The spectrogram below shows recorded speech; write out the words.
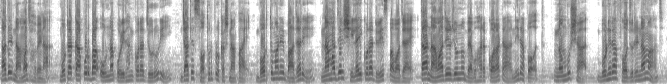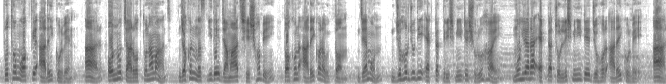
তাদের নামাজ হবে না। মোটা কাপড় বা ওড়না পরিধান করা জরুরি যাতে সতর প্রকাশ না পায়। বর্তমানে বাজারে নামাজের সেলাই করা ড্রেস পাওয়া যায়। তা নামাজের জন্য ব্যবহার করাটা নিরাপদ। নম্বর সাত। বোনেরা ফজরের নামাজ প্রথম ওক্তে আদায় করবেন, আর অন্য চার ওক্ত নামাজ যখন মসজিদে জামায়াত শেষ হবে, তখন আদায় করা উত্তম। যেমন, জোহর যদি একটা ৩০ মিনিটে শুরু হয়, মহিলারা একটা চল্লিশ মিনিটে জোহর আদায় করবে, আর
